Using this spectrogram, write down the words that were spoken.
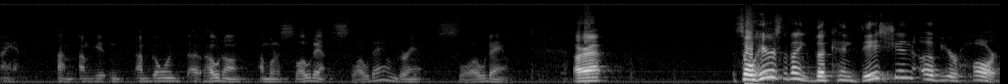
man, I'm, I'm getting, I'm going, uh, hold on, I'm going to slow down. Slow down, Grant, slow down. All right? So here's the thing the condition of your heart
